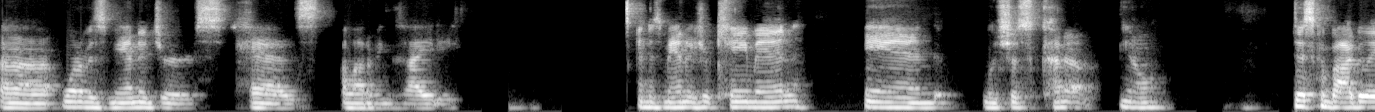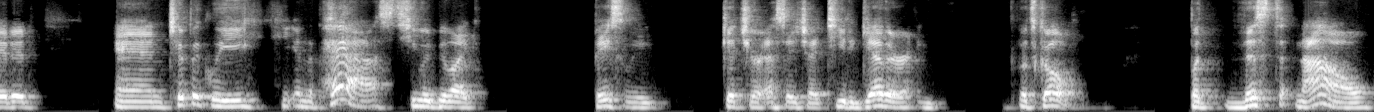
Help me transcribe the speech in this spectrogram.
Uh, one of his managers has a lot of anxiety, and his manager came in and was just kind of you know discombobulated. And typically, he, in the past, he would be like, basically, get your SHIT together and let's go. But this t- now,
